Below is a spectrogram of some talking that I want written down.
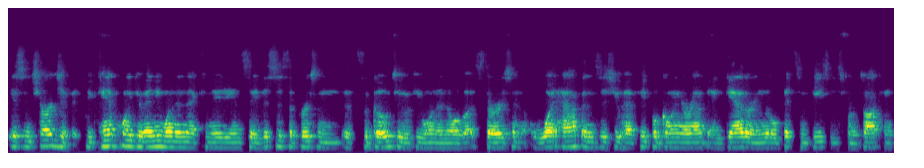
is in charge of it. You can't point to anyone in that community and say, this is the person that's the go-to if you want to know about stars. And what happens is you have people going around and gathering little bits and pieces from talking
